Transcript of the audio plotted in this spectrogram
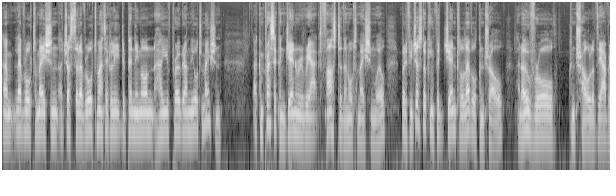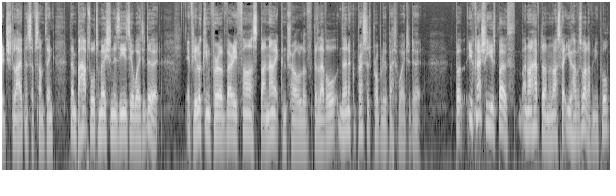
Um, level automation adjusts the level automatically depending on how you've programmed the automation. A compressor can generally react faster than automation will, but if you're just looking for gentle level control and overall control of the average loudness of something, then perhaps automation is the easier way to do it. If you're looking for a very fast dynamic control of the level, then a compressor is probably the better way to do it. But you can actually use both, and I have done, and I expect you have as well, haven't you, Paul?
